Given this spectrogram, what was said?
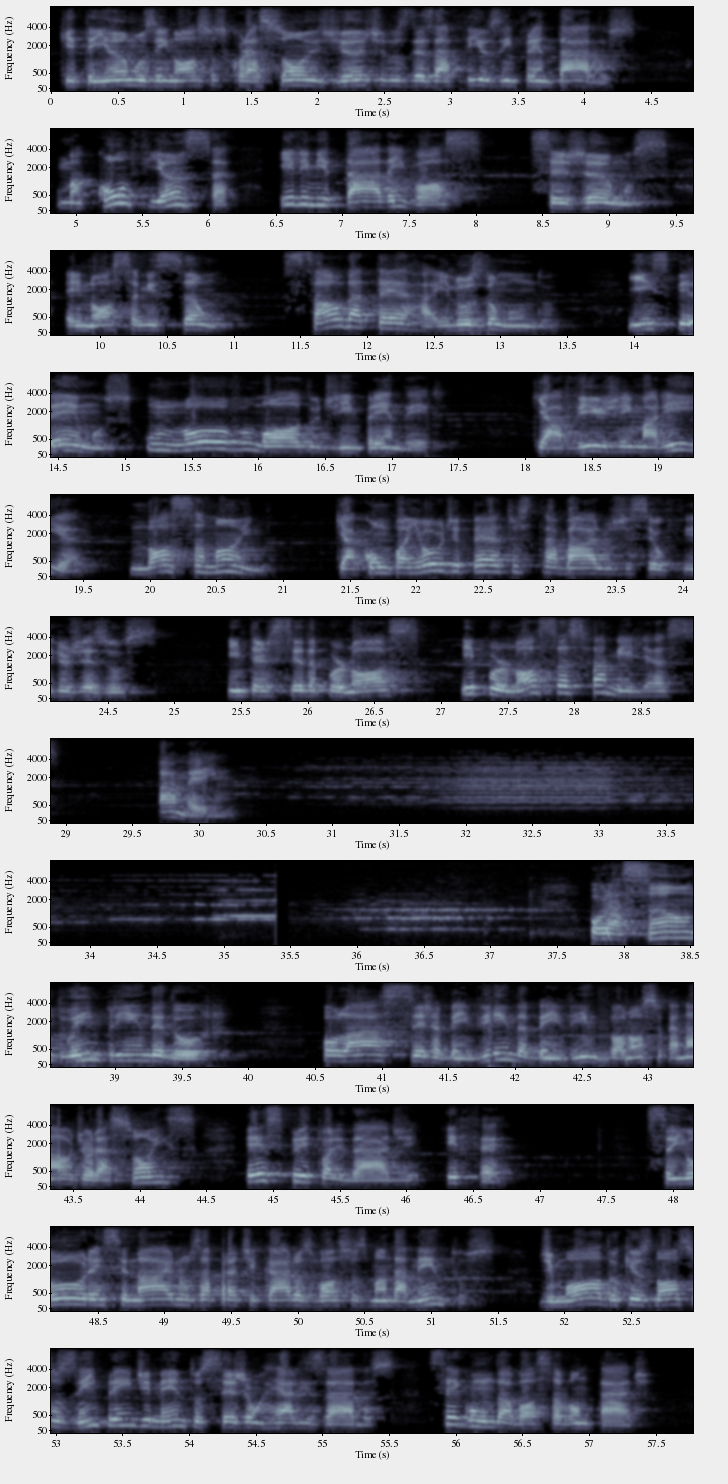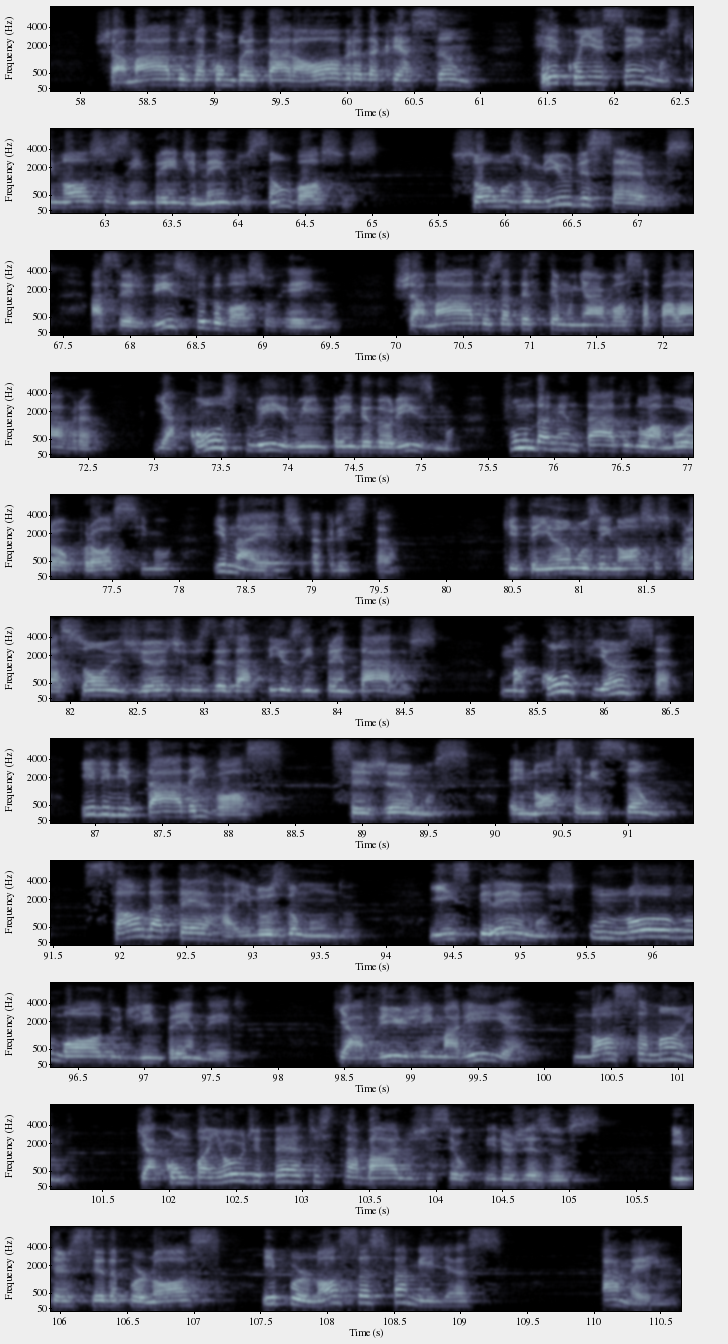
Que tenhamos em nossos corações, diante dos desafios enfrentados, uma confiança ilimitada em vós. Sejamos, em nossa missão, sal da terra e luz do mundo e inspiremos um novo modo de empreender. Que a Virgem Maria, nossa mãe, que acompanhou de perto os trabalhos de seu filho Jesus, interceda por nós e por nossas famílias. Amém. Oração do empreendedor. Olá, seja bem-vinda, bem-vindo ao nosso canal de orações, espiritualidade e fé. Senhor, ensinai-nos a praticar os vossos mandamentos, de modo que os nossos empreendimentos sejam realizados segundo a vossa vontade. Chamados a completar a obra da criação, reconhecemos que nossos empreendimentos são vossos. Somos humildes servos a serviço do vosso reino chamados a testemunhar vossa palavra e a construir o empreendedorismo fundamentado no amor ao próximo e na ética cristã. Que tenhamos em nossos corações, diante dos desafios enfrentados, uma confiança ilimitada em vós. Sejamos, em nossa missão, sal da terra e luz do mundo, e inspiremos um novo modo de empreender que a Virgem Maria, nossa mãe, que acompanhou de perto os trabalhos de seu filho Jesus, interceda por nós e por nossas famílias. Amém.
